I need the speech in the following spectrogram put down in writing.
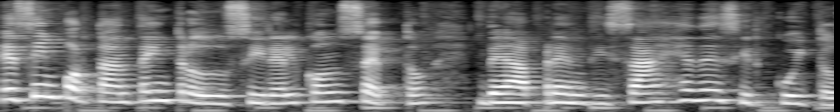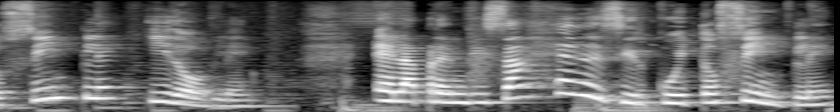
es importante introducir el concepto de aprendizaje de circuito simple y doble. El aprendizaje de circuito simple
